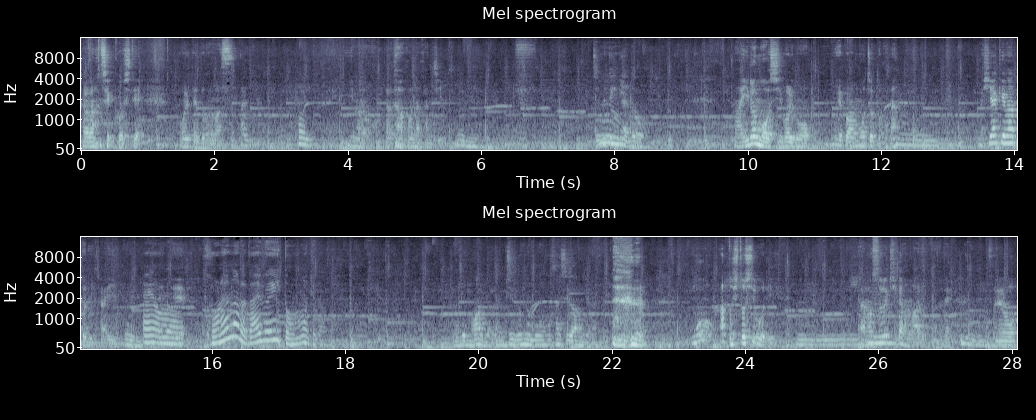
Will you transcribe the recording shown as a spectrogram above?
体のチェックをして終わりたいと思います。はい。はい。今の体はこんな感じ、自分的にはどう？まあ、色も絞りもやっぱもうちょっとかな、まあ日焼けはあと2回、うん。えでもこれならだいぶいいと思うけどねまあでもあるんだろうね自分の物差しがあるんじゃないもうあと一絞りうん。あのする期間もあるからね、うん。それを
